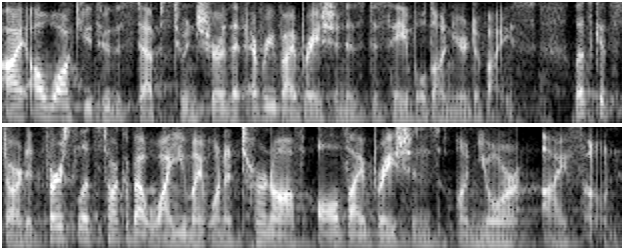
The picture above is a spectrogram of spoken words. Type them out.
I'll walk you through the steps to ensure that every vibration is disabled on your device. Let's get started. First, let's talk about why you might want to turn off all vibrations on your iPhone.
